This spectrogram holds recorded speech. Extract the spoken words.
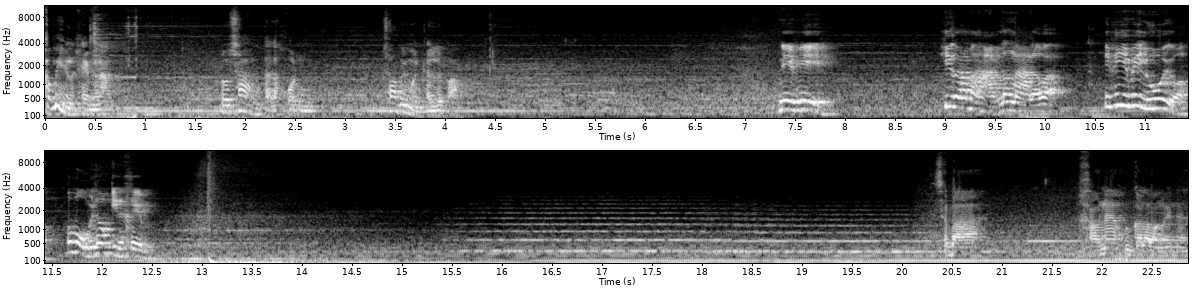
ก็ไม่เห็นเค็มนะรสชาติของแต่ละคนชอบไม่เหมือนกันหรือเปล่า นี่พี่ พี่ก็ทำอาหารมาตั้งนานแล้วอะนี่พี่ยังไม่รู้อีกเหรอว่าผมไม่ชอบกินเค็ม ชบาคราวหน้าคุณก็ระวังเลยนะ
